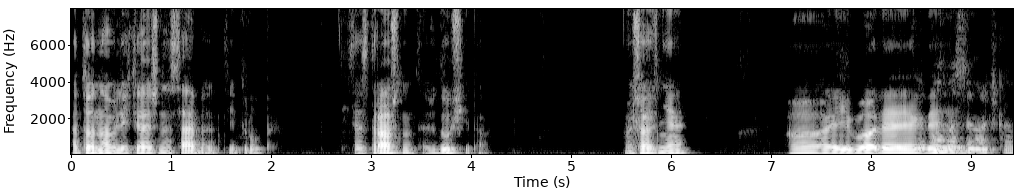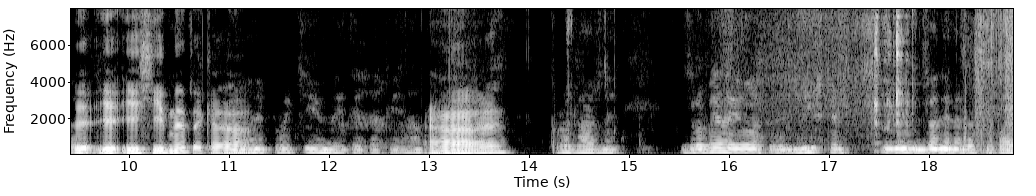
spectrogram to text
А то навлікаєш на себе ті трупи. Це страшно, це ж душі там. А що ж, ні? Ой, буде, як Мама де. синочка. І, хідне таке, а? Не противний ти такий, а? Продажний. Зробили його ліжком, і він за ними заступає.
